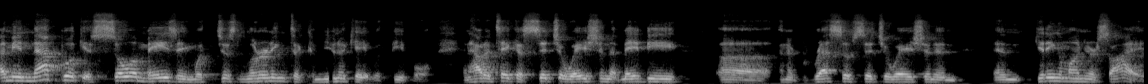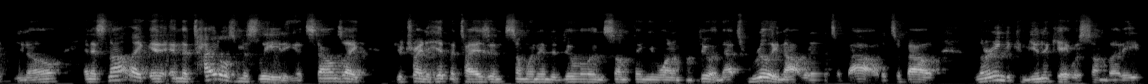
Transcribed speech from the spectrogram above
I mean, that book is so amazing with just learning to communicate with people and how to take a situation that may be uh, an aggressive situation and and getting them on your side, you know. And it's not like, and the title's misleading. It sounds like you're trying to hypnotize someone into doing something you want them to do, and that's really not what it's about. It's about learning to communicate with somebody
